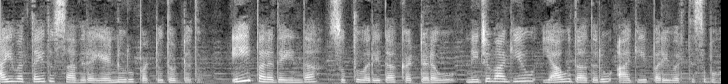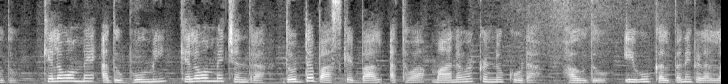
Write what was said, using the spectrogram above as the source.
ಐವತ್ತೈದು ಸಾವಿರ ಏಳ್ನೂರು ಪಟ್ಟು ದೊಡ್ಡದು. ಈ ಪರದೆಯಿಂದ ಸುತ್ತುವರಿದ ಕಟ್ಟಡವು ನಿಜವಾಗಿಯೂ ಯಾವುದಾದರೂ ಆಗಿ ಪರಿವರ್ತಿಸಬಹುದು. ಕೆಲವೊಮ್ಮೆ ಅದು ಭೂಮಿ, ಕೆಲವೊಮ್ಮೆ ಚಂದ್ರ, ದೊಡ್ಡ ಬಾಸ್ಕೆಟ್ಬಾಲ್ ಅಥವಾ ಮಾನವ ಕಣ್ಣು ಕೂಡ. ಹೌದು, ಇವು ಕಲ್ಪನೆಗಳಲ್ಲ,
